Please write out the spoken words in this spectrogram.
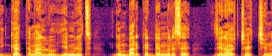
ይጋጠማሉ። የሚሉት ግንባር ቀደም ርዕሰ ዜናዎቻችን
